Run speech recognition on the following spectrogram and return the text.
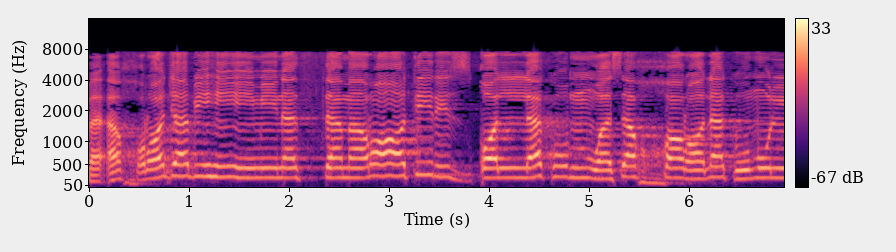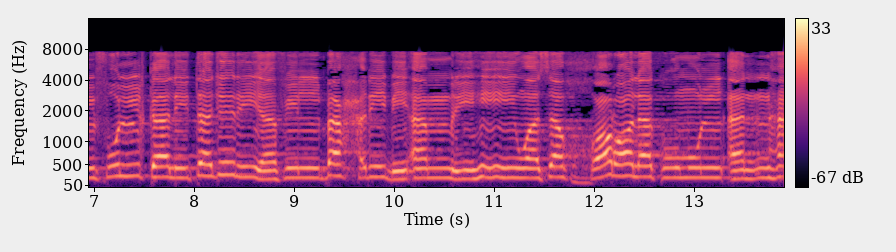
فأخرج به من الثمرات رزقا لكم وسخر لكم الفلك لتجري في البحر بأمره وسخر لكم الأنهار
